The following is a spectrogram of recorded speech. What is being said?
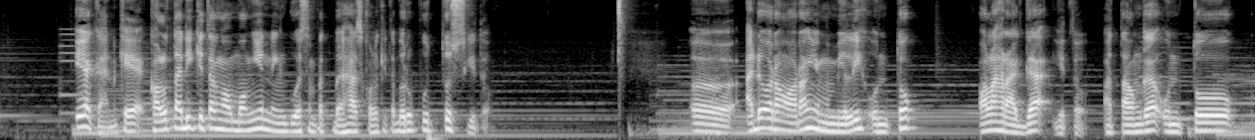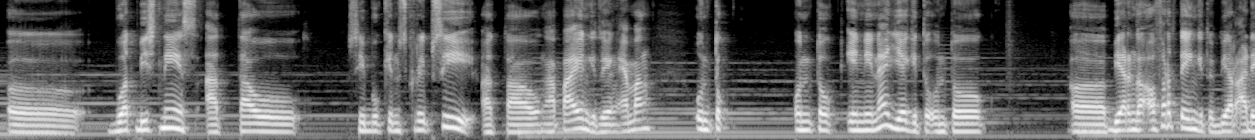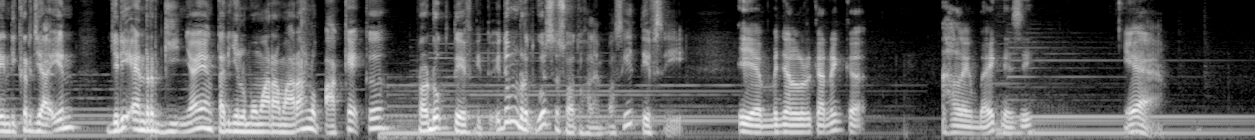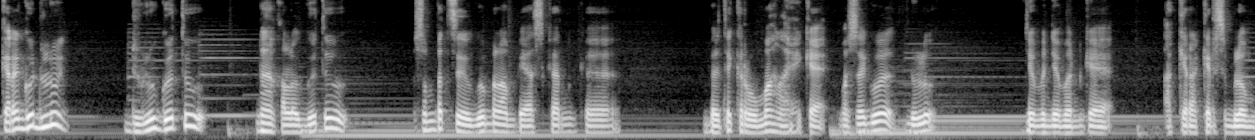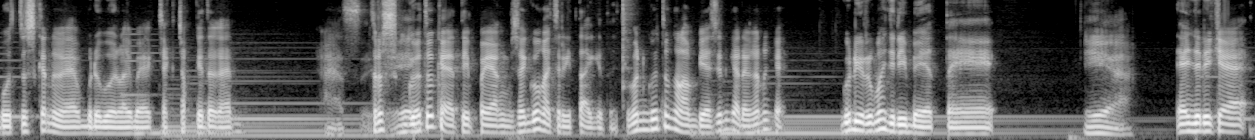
iya kan kayak kalau tadi kita ngomongin yang gue sempat bahas kalau kita baru putus gitu. Eh ada orang-orang yang memilih untuk olahraga gitu atau enggak untuk eh, buat bisnis atau sibukin skripsi atau ngapain gitu yang emang untuk untuk ini aja gitu untuk eh, biar nggak overthink gitu biar ada yang dikerjain jadi energinya yang tadinya lu mau marah-marah lu pakai ke produktif gitu. Itu menurut gue sesuatu hal yang positif sih. Iya menyalurkannya ke hal yang baik gak sih? ya Karena gue dulu dulu gue tuh, nah kalau gue tuh sempet sih gue melampiaskan ke berarti ke rumah lah ya kayak maksudnya gue dulu zaman-zaman kayak akhir-akhir sebelum putus kan ya udah mulai banyak cekcok gitu kan. asik. Terus gue tuh kayak tipe yang misalnya gue nggak cerita gitu. Cuman gue tuh ngelampiasin kadang-kadang kayak gue di rumah jadi bete. iya Ya jadi kayak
